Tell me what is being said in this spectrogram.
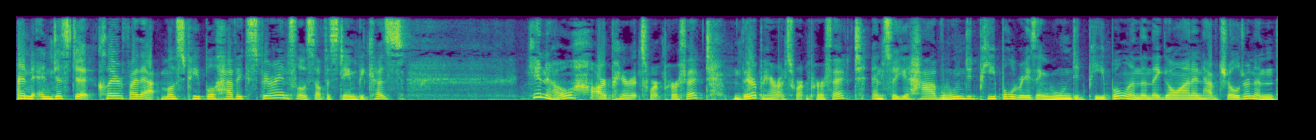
and and just to clarify that, most people have experienced low self esteem because you know, our parents weren't perfect. Their parents weren't perfect. And so you have wounded people raising wounded people, and then they go on and have children, and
